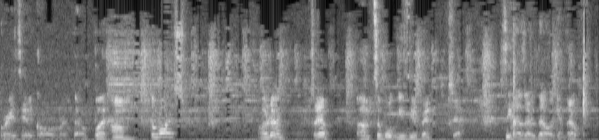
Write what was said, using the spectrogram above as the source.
crazy to go over though. But um, otherwise, I'm done. So yeah, um, simple, easy event. So, yeah. See you guys out there again though.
